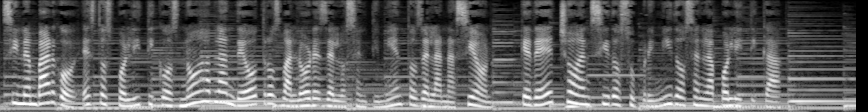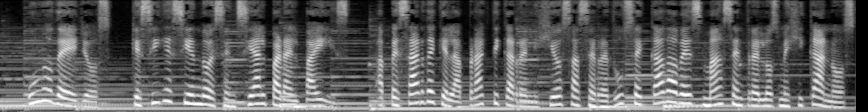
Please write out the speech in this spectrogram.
Sin embargo, estos políticos no hablan de otros valores de los sentimientos de la nación, que de hecho han sido suprimidos en la política. Uno de ellos, que sigue siendo esencial para el país, a pesar de que la práctica religiosa se reduce cada vez más entre los mexicanos,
